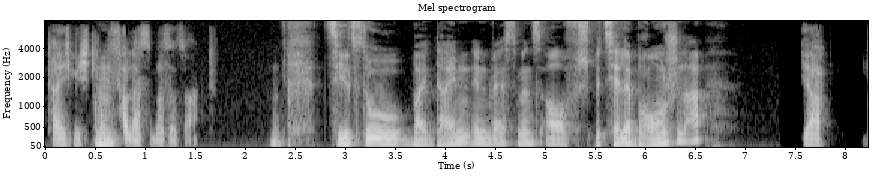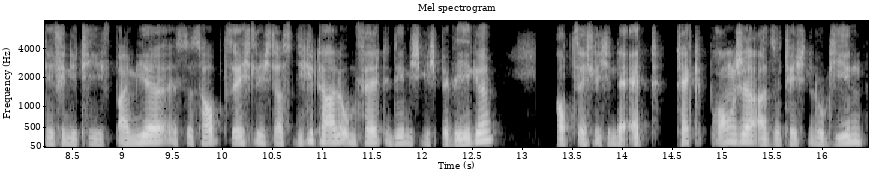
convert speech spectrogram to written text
Kann ich mich drauf mhm. verlassen, was er sagt. Zielst du bei deinen Investments auf spezielle Branchen ab? Ja, definitiv. Bei mir ist es hauptsächlich das digitale Umfeld, in dem ich mich bewege hauptsächlich in der Ad-Tech-Branche, also Technologien,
